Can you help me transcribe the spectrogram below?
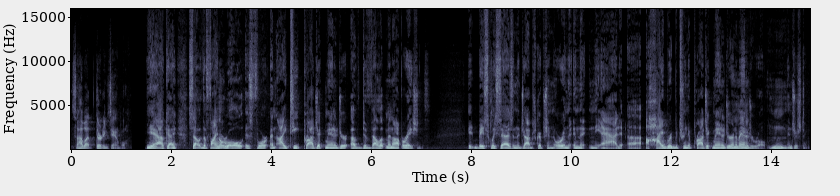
So, how about third example? Yeah, okay. So the final role is for an IT project manager of development operations. It basically says in the job description or in the in the in the ad uh, a hybrid between a project manager and a manager role. Hmm, interesting.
